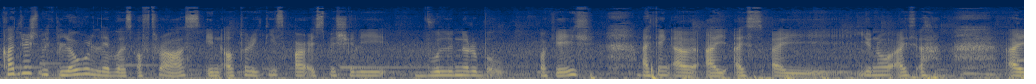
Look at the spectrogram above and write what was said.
Countries with lower levels of trust in authorities are especially vulnerable. Okay, I think I I I, I you know I I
